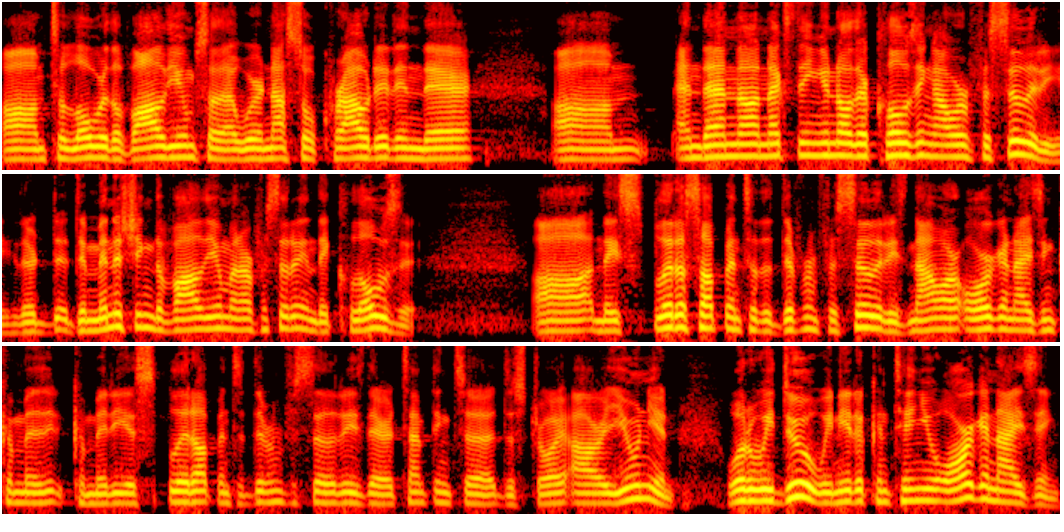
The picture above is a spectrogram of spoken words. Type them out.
um, to lower the volume so that we're not so crowded in there. Um, and then uh, next thing you know, they're closing our facility. They're diminishing the volume in our facility and they close it. Uh, and they split us up into the different facilities. Now our organizing committee, committee is split up into different facilities. They're attempting to destroy our union. What do we do? We need to continue organizing.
